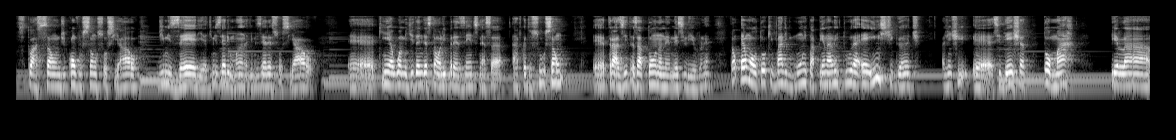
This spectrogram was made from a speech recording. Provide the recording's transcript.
situação de convulsão social, de miséria, de miséria humana, de miséria social, é, que em alguma medida ainda estão ali presentes nessa África do Sul, são é, trazidas à tona nesse livro. Né? Então, é um autor que vale muito a pena, a leitura é instigante, a gente é, se deixa tomar pela,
